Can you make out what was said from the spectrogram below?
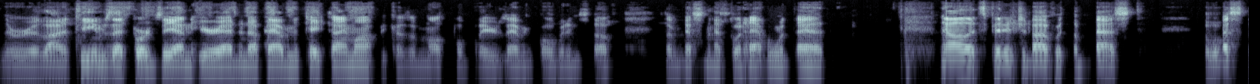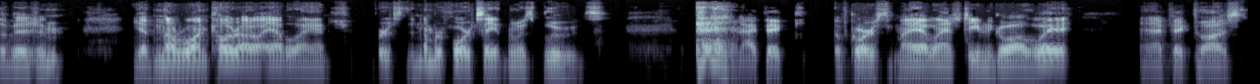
There were a lot of teams that towards the end here ended up having to take time off because of multiple players having COVID and stuff. So I'm guessing that's what happened with that. Now let's finish it off with the best, the West Division. You have number one Colorado Avalanche versus the number four St. Louis Blues. and I picked, of course, my Avalanche team to go all the way. And I picked the lost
